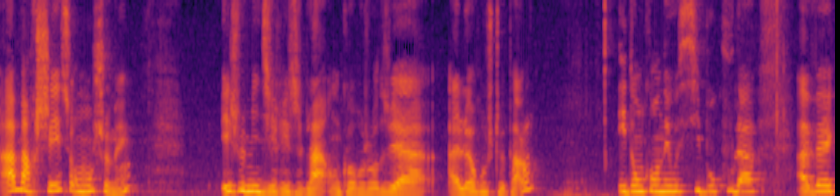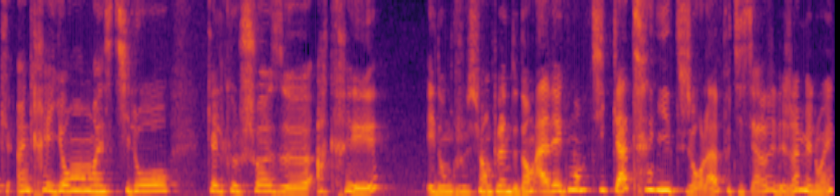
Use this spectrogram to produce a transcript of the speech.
À marcher sur mon chemin. Et je m'y dirige là encore aujourd'hui à, l'heure où je te parle. Et donc on est aussi beaucoup là avec un crayon, un stylo, quelque chose euh, à créer. Et donc je suis en pleine dedans avec mon petit cat, il est toujours là, petit Serge, il est jamais loin.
